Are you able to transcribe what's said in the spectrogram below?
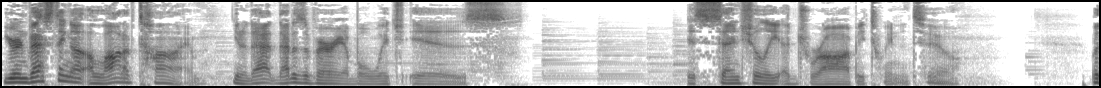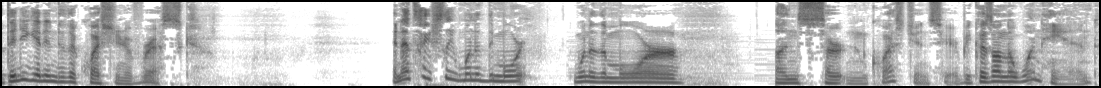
You're investing a, a lot of time. You know that that is a variable which is essentially a draw between the two. But then you get into the question of risk. And that's actually one of the more one of the more uncertain questions here because on the one hand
